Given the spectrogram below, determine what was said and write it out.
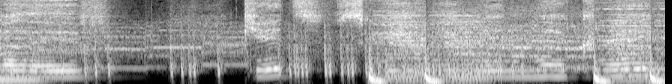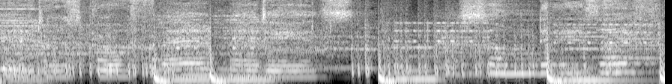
believe kids screaming in their cradles, profanities. Some days I.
